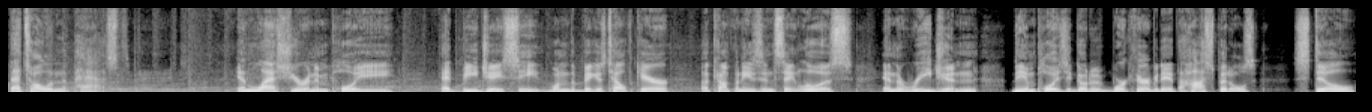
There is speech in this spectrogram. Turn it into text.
that's all in the past. Unless you're an employee at BJC, one of the biggest healthcare uh, companies in St. Louis and the region, the employees that go to work there every day at the hospitals still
